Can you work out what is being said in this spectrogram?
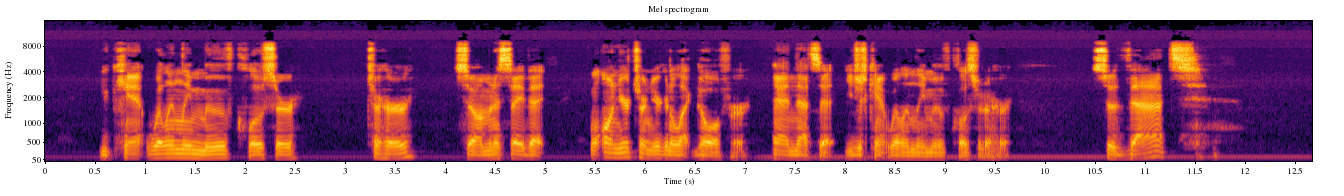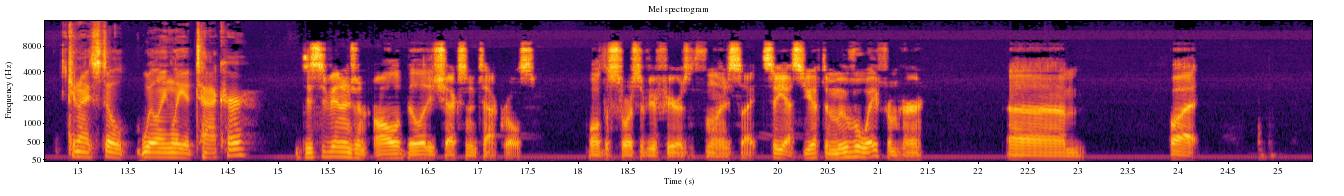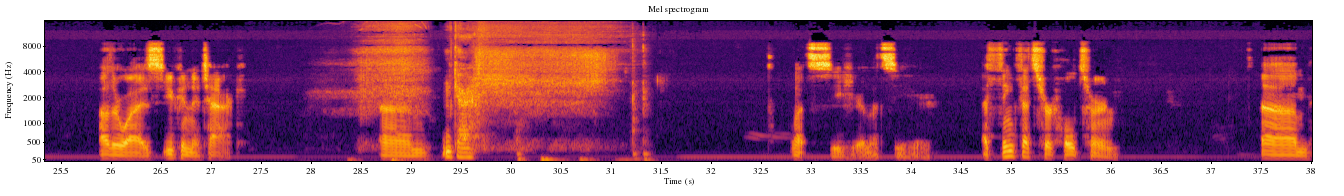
You can't willingly move closer to her, so I'm going to say that well, on your turn you're going to let go of her, and that's it. You just can't willingly move closer to her. So that Can I still willingly attack her? disadvantage on all ability checks and attack rolls, while the source of your fear is within line of sight. So yes, you have to move away from her, um, but otherwise you can attack. Um, Okay. let's see here. Let's see here. I think that's her whole turn. Um,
